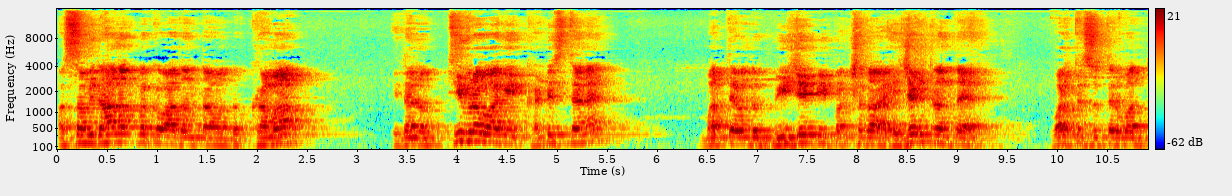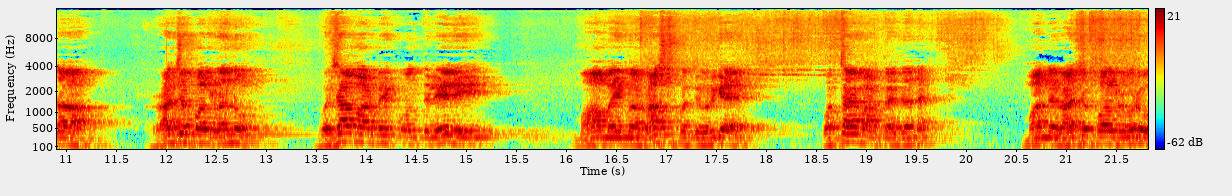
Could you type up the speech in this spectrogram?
ಅಸಂವಿಧಾನಾತ್ಮಕವಾದಂಥ ಒಂದು ಕ್ರಮ. ಇದನ್ನು ತೀವ್ರವಾಗಿ ಖಂಡಿಸ್ತೇನೆ. ಮತ್ತೆ ಒಂದು ಬಿಜೆಪಿ ಪಕ್ಷದ ಏಜೆಂಟ್ರಂತೆ ವರ್ತಿಸುತ್ತಿರುವಂಥ ರಾಜ್ಯಪಾಲರನ್ನು ವಜಾ ಮಾಡಬೇಕು ಅಂತೇಳಿ ಹೇಳಿ ಮಹಾಮಹಿಮ ರಾಷ್ಟ್ರಪತಿಯವರಿಗೆ ಒತ್ತಾಯ ಮಾಡ್ತಾ ಇದ್ದೇನೆ. ಮಾನ್ಯ ರಾಜ್ಯಪಾಲರವರು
